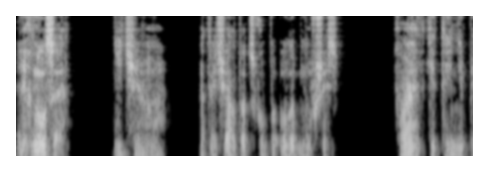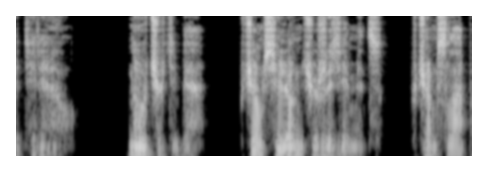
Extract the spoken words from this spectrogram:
рехнулся? — Ничего, — отвечал тот, скупо улыбнувшись. — Хватки ты не потерял. Научу тебя, в чем силен чужеземец, в чем слаб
